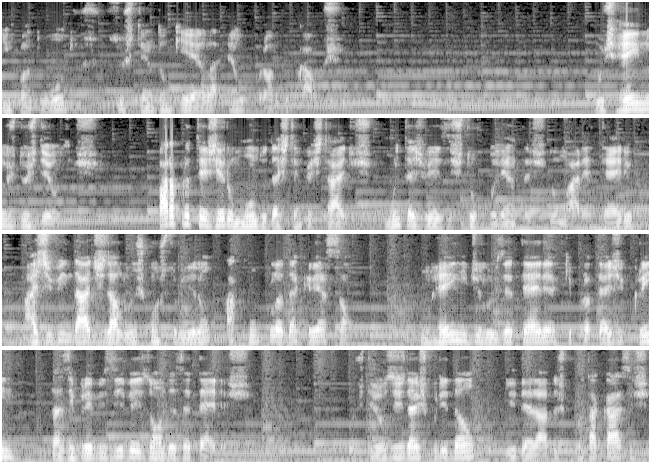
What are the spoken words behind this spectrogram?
enquanto outros sustentam que ela é o próprio caos. Os Reinos dos Deuses Para proteger o mundo das tempestades, muitas vezes turbulentas, do mar etéreo, as divindades da luz construíram a cúpula da criação, um reino de luz etérea que protege Kryn das imprevisíveis ondas etéreas. Os deuses da escuridão, liderados por Takassis,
